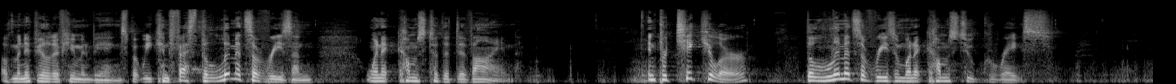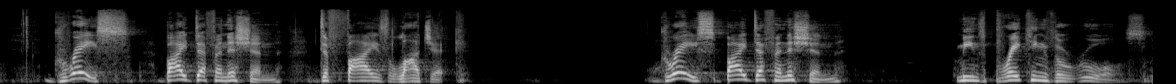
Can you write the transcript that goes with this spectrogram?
of manipulative human beings, but we confess the limits of reason when it comes to the divine. In particular, the limits of reason when it comes to grace. Grace, by definition, defies logic. Grace, by definition, means breaking the rules.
